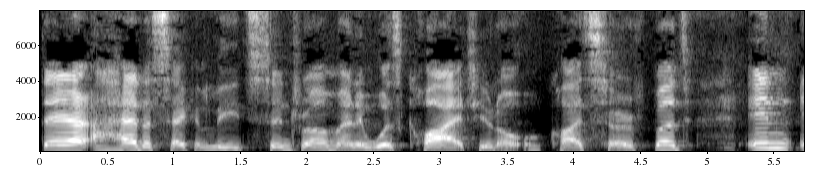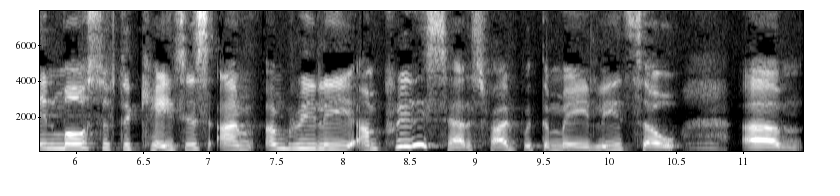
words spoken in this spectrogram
There I had a second lead syndrome and it was quite, you know, quite served. But in in most of the cases I'm I'm really I'm pretty satisfied with the main lead. So um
